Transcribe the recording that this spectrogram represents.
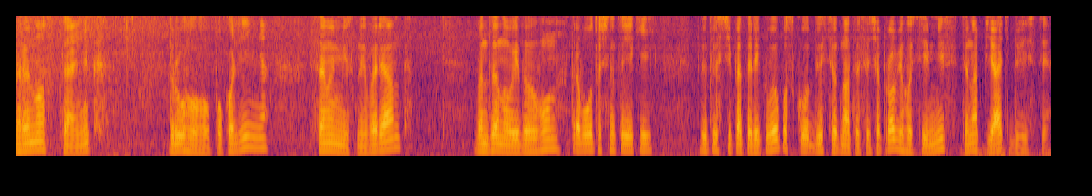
Renault Scenic другого покоління, семимісний варіант. Бензиновий двигун, треба уточнити який. 2005 рік випуску, 201 тисяча пробігу, 7 місць, ціна 5200.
